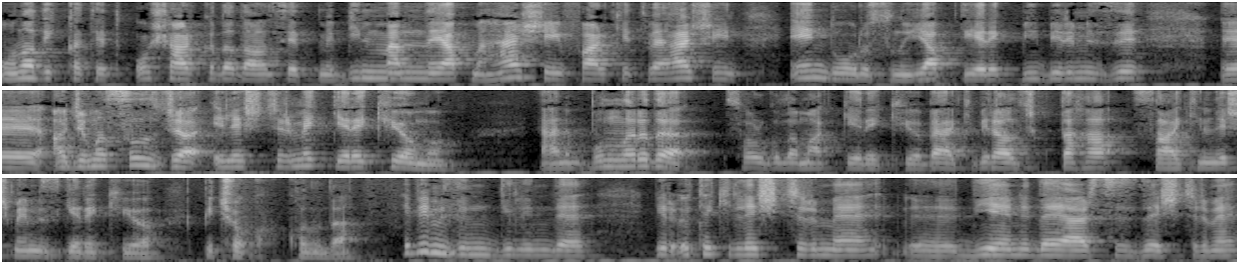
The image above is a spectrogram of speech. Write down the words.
ona dikkat et, o şarkıda dans etme, bilmem ne yapma, her şeyi fark et ve her şeyin en doğrusunu yap diyerek birbirimizi e, acımasızca eleştirmek gerekiyor mu? Yani bunları da sorgulamak gerekiyor. Belki birazcık daha sakinleşmemiz gerekiyor birçok konuda. Hepimizin dilinde bir ötekileştirme, e, diğerini değersizleştirme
